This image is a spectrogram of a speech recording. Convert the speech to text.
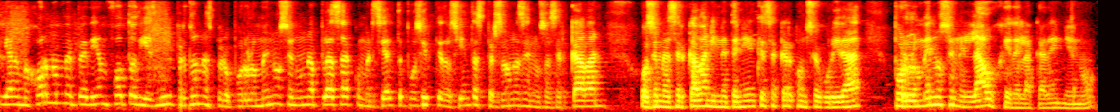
Y a lo mejor no me pedían foto 10 mil personas, pero por lo menos en una plaza comercial te puedo decir que 200 personas se nos acercaban o se me acercaban y me tenían que sacar con seguridad, por lo menos en el auge de la academia, ¿no?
